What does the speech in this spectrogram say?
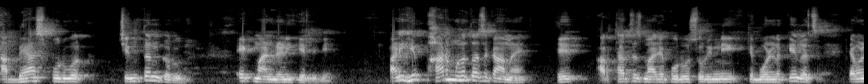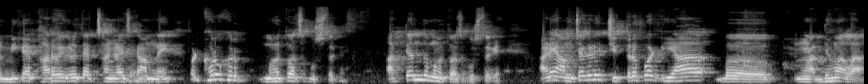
अभ्यासपूर्वक चिंतन करून एक मांडणी केलेली आहे. आणि हे फार महत्वाचं काम आहे. हे अर्थातच माझ्या पूर्वसुरींनी ते बोलणं केलंच. त्यामुळे मी काय फार वेगळं त्यात सांगायचं काम नाही पण खरोखर महत्वाचं पुस्तक आहे. अत्यंत महत्वाचं पुस्तक आहे. आणि आमच्याकडे चित्रपट या माध्यमाला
